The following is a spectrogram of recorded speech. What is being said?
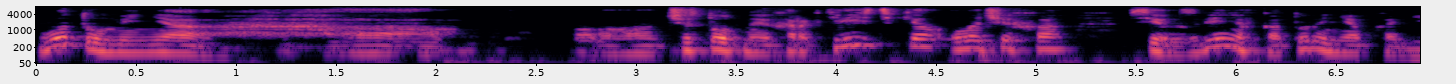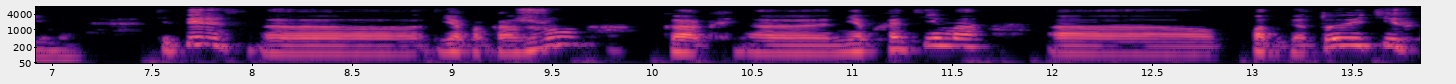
Вот у меня э, частотные характеристики ЛЧХ всех звеньев, которые необходимы. Теперь э, я покажу, как э, необходимо э, подготовить их э,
